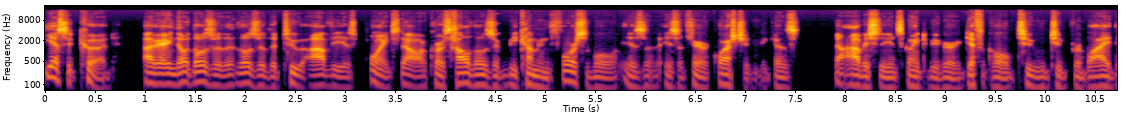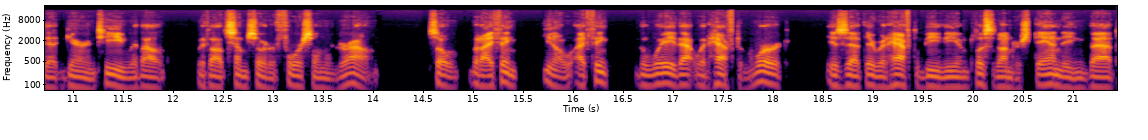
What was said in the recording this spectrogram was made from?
Yes, it could. I mean, those are the those are the two obvious points. Now, of course, how those are become enforceable is a, is a fair question because obviously it's going to be very difficult to to provide that guarantee without without some sort of force on the ground. So, but I think you know, I think the way that would have to work is that there would have to be the implicit understanding that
